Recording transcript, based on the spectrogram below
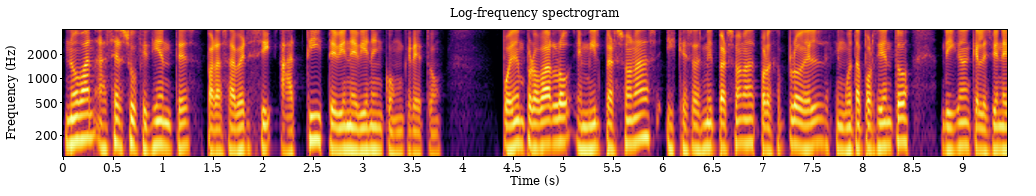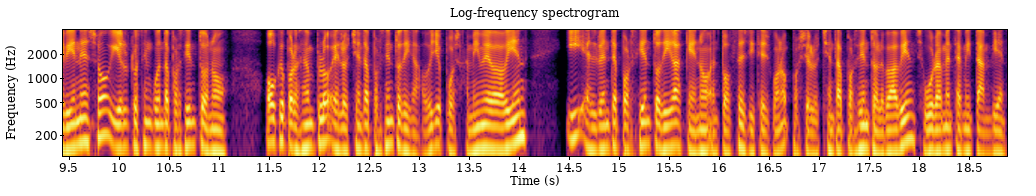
no van a ser suficientes para saber si a ti te viene bien en concreto pueden probarlo en mil personas y que esas mil personas, por ejemplo, el 50% digan que les viene bien eso y el otro 50% no. O que, por ejemplo, el 80% diga, oye, pues a mí me va bien y el 20% diga que no. Entonces dices, bueno, pues si el 80% le va bien, seguramente a mí también.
